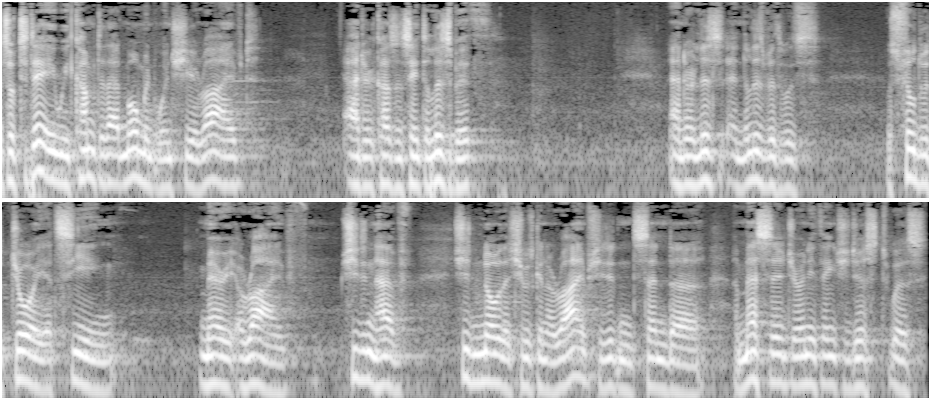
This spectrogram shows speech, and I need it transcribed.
And so today we come to that moment when she arrived at her cousin St. Elizabeth, and, her and Elizabeth was, was filled with joy at seeing Mary arrive. She didn't have, she didn't know that she was going to arrive. She didn't send a, a message or anything. She just was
